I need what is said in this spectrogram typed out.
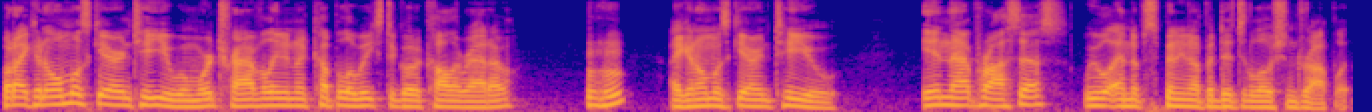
but I can almost guarantee you when we're traveling in a couple of weeks to go to Colorado, I can almost guarantee you, in that process, we will end up spinning up a DigitalOcean droplet.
